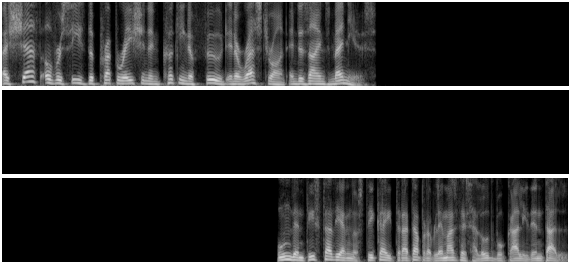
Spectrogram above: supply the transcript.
A chef oversees the preparation and cooking of food in a restaurant and designs menus. Un dentista diagnostica y trata problemas de salud bucal y dental.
